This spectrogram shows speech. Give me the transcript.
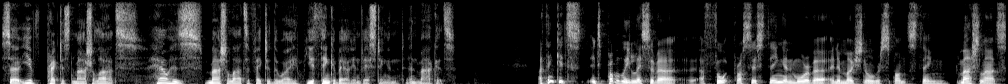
So you've practiced martial arts. How has martial arts affected the way you think about investing and, and markets? I think it's it's probably less of a, a thought process thing and more of a, an emotional response thing. Martial arts,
